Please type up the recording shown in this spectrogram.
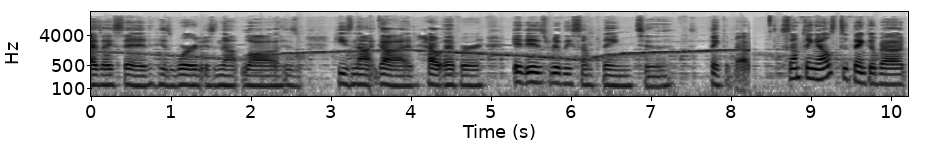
as I said, his word is not law, his he's not God. However, it is really something to think about. Something else to think about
